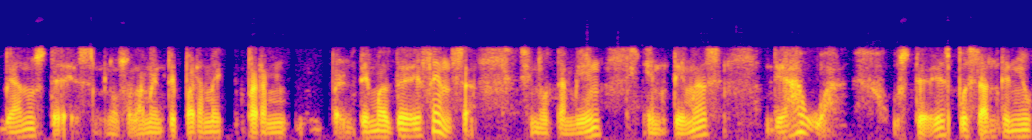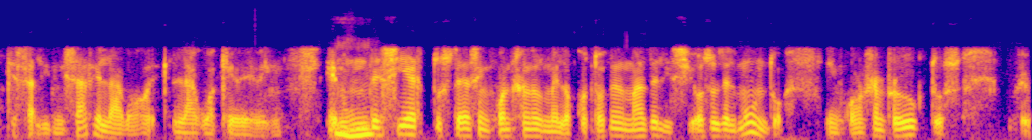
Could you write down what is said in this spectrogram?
Vean ustedes, no solamente para, para, en temas de defensa, sino también en temas de agua. Ustedes pues han tenido que salinizar el agua, el agua que beben. En un desierto ustedes encuentran los melocotones más deliciosos del mundo, encuentran productos, eh,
